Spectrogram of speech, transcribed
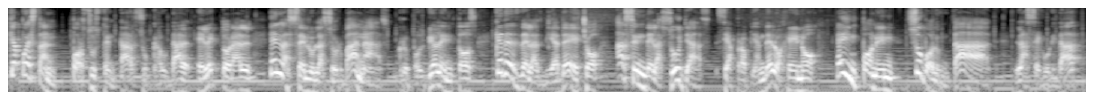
que apuestan por sustentar su caudal electoral en las células urbanas, grupos violentos que desde las vías de hecho hacen de las suyas, se apropian de lo ajeno e imponen su voluntad. La seguridad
